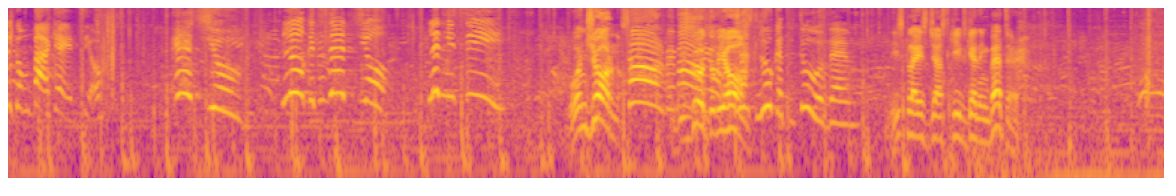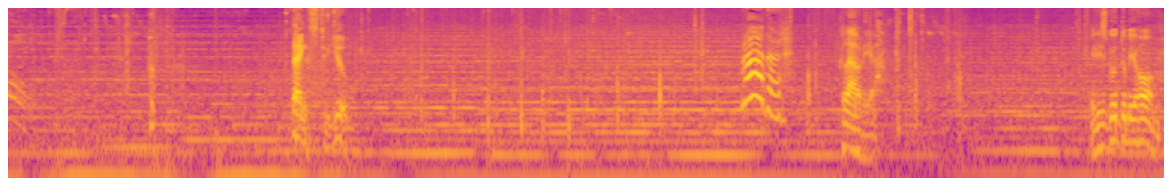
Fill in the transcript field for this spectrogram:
Ezio! Ezio! Look, it's Ezio! Let me see! Buongiorno! Salve, It's good to be home. Just look at the two of them. This place just keeps getting better. Thanks to you. Brother! Claudia. It is good to be home.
